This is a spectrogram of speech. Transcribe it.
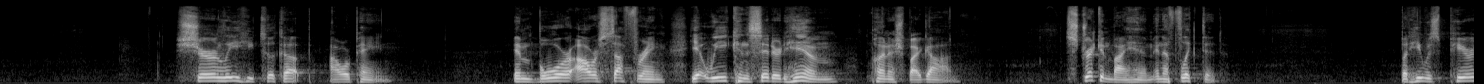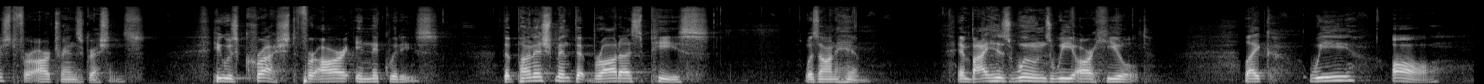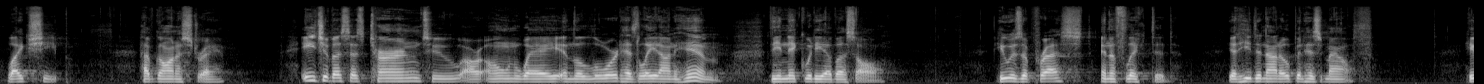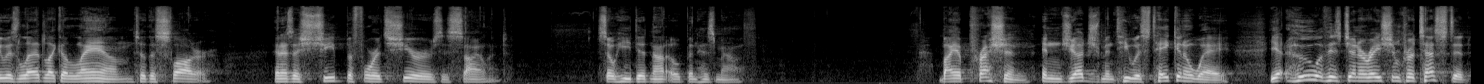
Surely he took up our pain and bore our suffering, yet we considered him punished by God, stricken by him, and afflicted but he was pierced for our transgressions. He was crushed for our iniquities. The punishment that brought us peace was on him. And by his wounds we are healed. Like we all, like sheep, have gone astray. Each of us has turned to our own way, and the Lord has laid on him the iniquity of us all. He was oppressed and afflicted, yet he did not open his mouth. He was led like a lamb to the slaughter, and as a sheep before its shearers is silent, so he did not open his mouth. By oppression and judgment he was taken away. Yet who of his generation protested?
